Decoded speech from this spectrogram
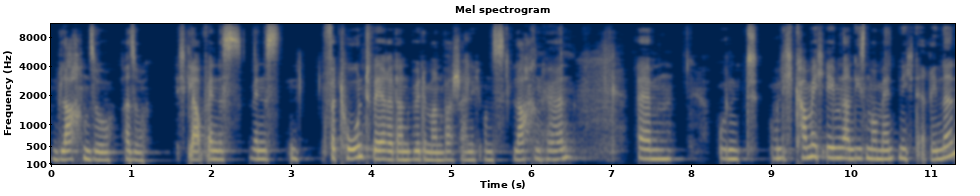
und lachen so. Also ich glaube, wenn es, wenn es vertont wäre, dann würde man wahrscheinlich uns lachen hören. Ähm, und, und ich kann mich eben an diesen Moment nicht erinnern.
